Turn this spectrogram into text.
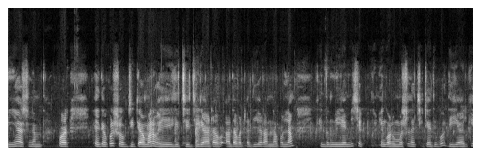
নিয়ে আসলাম। তারপর এই দেখো সবজিটা আমার হয়ে গেছে। জিরে, আটা, আদা বাটা দিয়ে রান্না করলাম। কিন্তু নিরামিষ একটুখানি গরম মশলা ছিটিয়ে দেবো, দিয়ে আর কি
